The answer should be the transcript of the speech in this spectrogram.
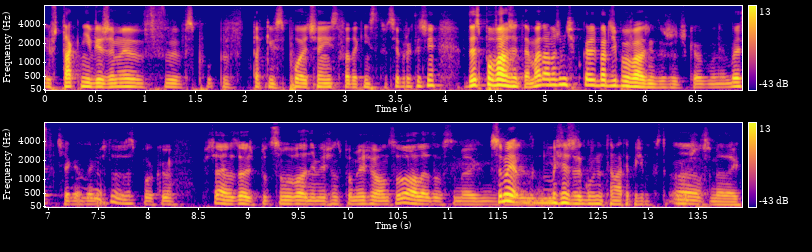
już tak nie wierzymy w, w, w takie społeczeństwa, takie instytucje praktycznie. To jest poważny temat, a możemy się pokazać bardziej poważnie troszeczkę ogólnie, bo jestem ciekaw tego. Myślę, że spoko. Chciałem zrobić podsumowanie miesiąc po miesiącu, ale to w sumie... W sumie myślę, że główne tematy będziemy po prostu No, w sumie tak.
